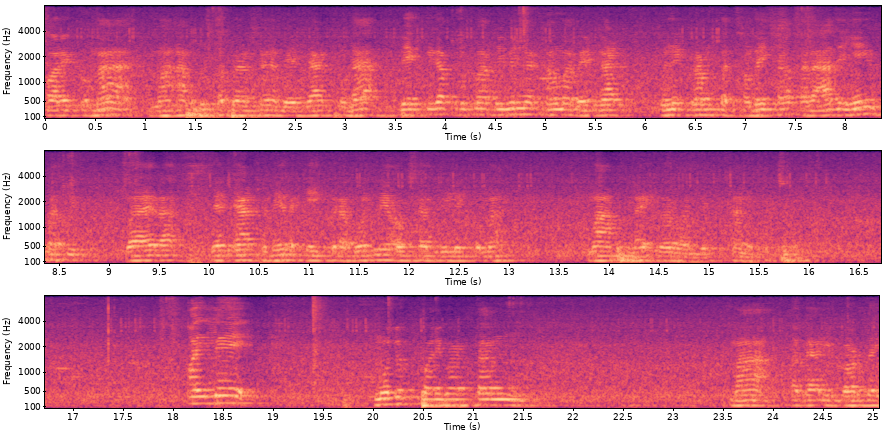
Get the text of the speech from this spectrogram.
परेकोमा म आफू तपाईँहरूसँग भेटघाट हुँदा व्यक्तिगत रूपमा विभिन्न ठाउँमा भेटघाट हुने क्रम त छँदैछ तर आज यहीँ उपस्थित भएर भेटघाट हुने र केही कुरा बोल्ने अवसर मिलेकोमा म आफूलाई गौरवान्वित ठानेको छु। अहिले मुलुक परिवर्तनमा अगाडि बढ्दै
